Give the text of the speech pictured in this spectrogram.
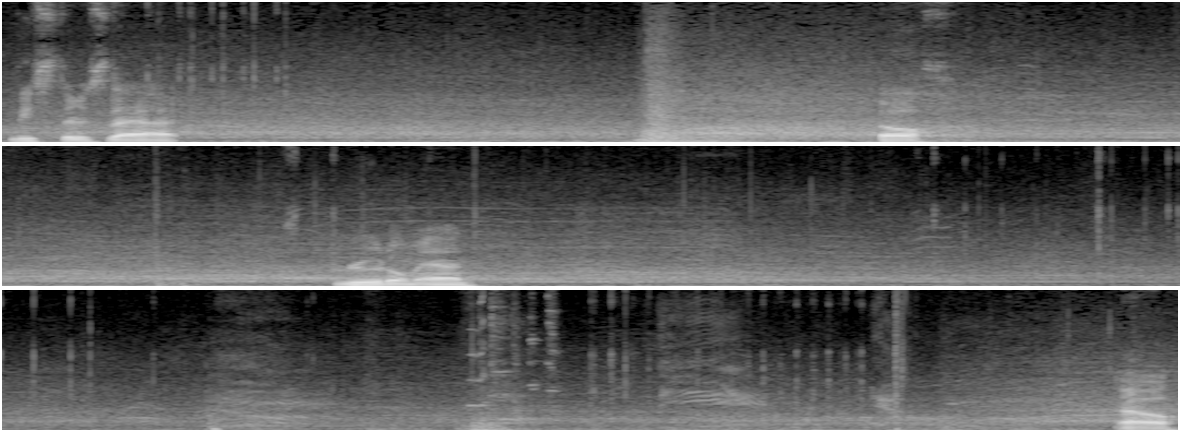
at least there's that. Oh. It's brutal, man. Uh oh.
